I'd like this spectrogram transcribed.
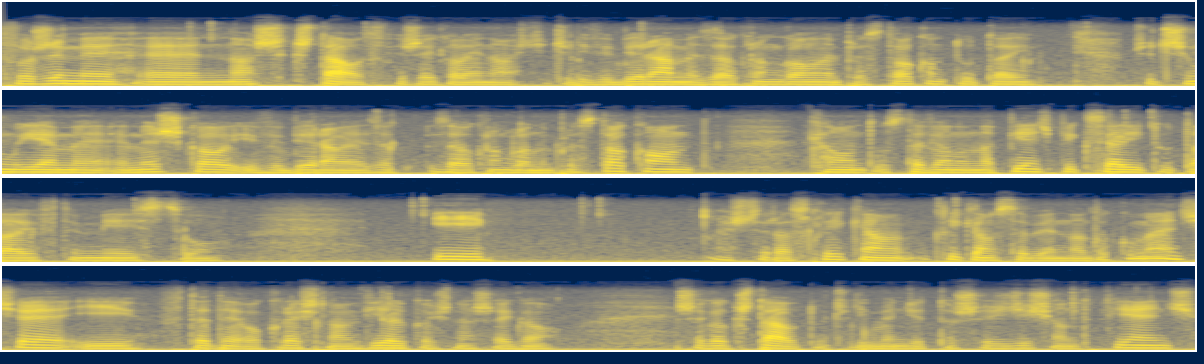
tworzymy e, nasz kształt w pierwszej kolejności, czyli wybieramy zaokrąglony prostokąt. Tutaj, przytrzymujemy myszką i wybieramy za, zaokrąglony prostokąt, kąt ustawiono na 5 pikseli tutaj w tym miejscu. I jeszcze raz klikam, klikam sobie na dokumencie i wtedy określam wielkość naszego, naszego kształtu, czyli będzie to 65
